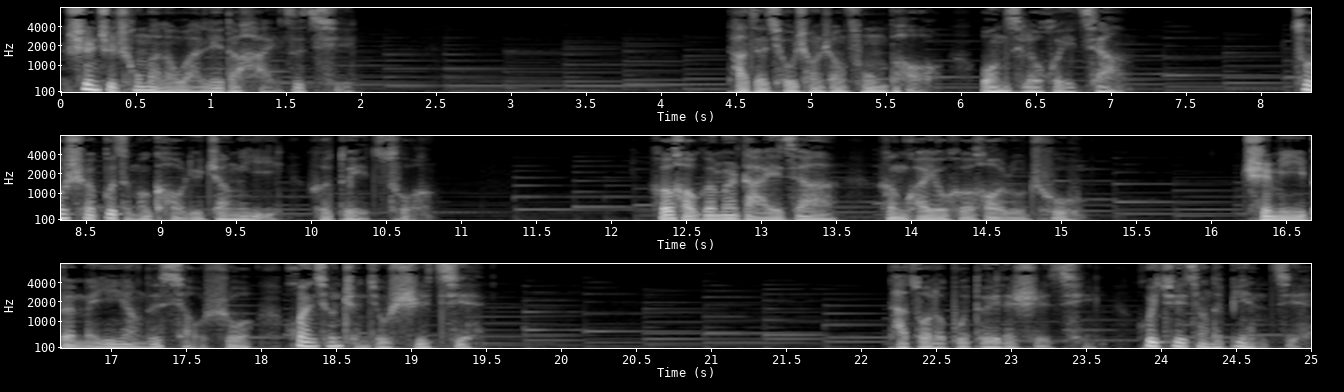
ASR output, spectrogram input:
甚至充满了顽劣的孩子气。他在球场上疯跑，忘记了回家。做事不怎么考虑张毅和对错。和好哥们打一架，很快又和好如初。痴迷一本没营养的小说，幻想拯救世界。他做了不对的事情，会倔强的辩解。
